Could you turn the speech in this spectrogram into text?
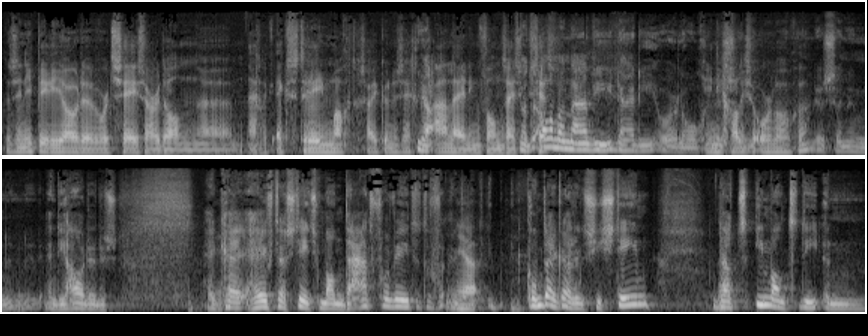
Dus in die periode wordt Caesar dan eigenlijk extreem machtig, zou je kunnen zeggen. Ja. Naar aanleiding van zijn Dat succes allemaal na die, na die oorlogen. in die Dus, Gallische oorlogen. Dus en, en- en die houden dus. Hij, heeft daar steeds mandaat voor weten te. Ja. Het komt eigenlijk uit een systeem dat iemand die een,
